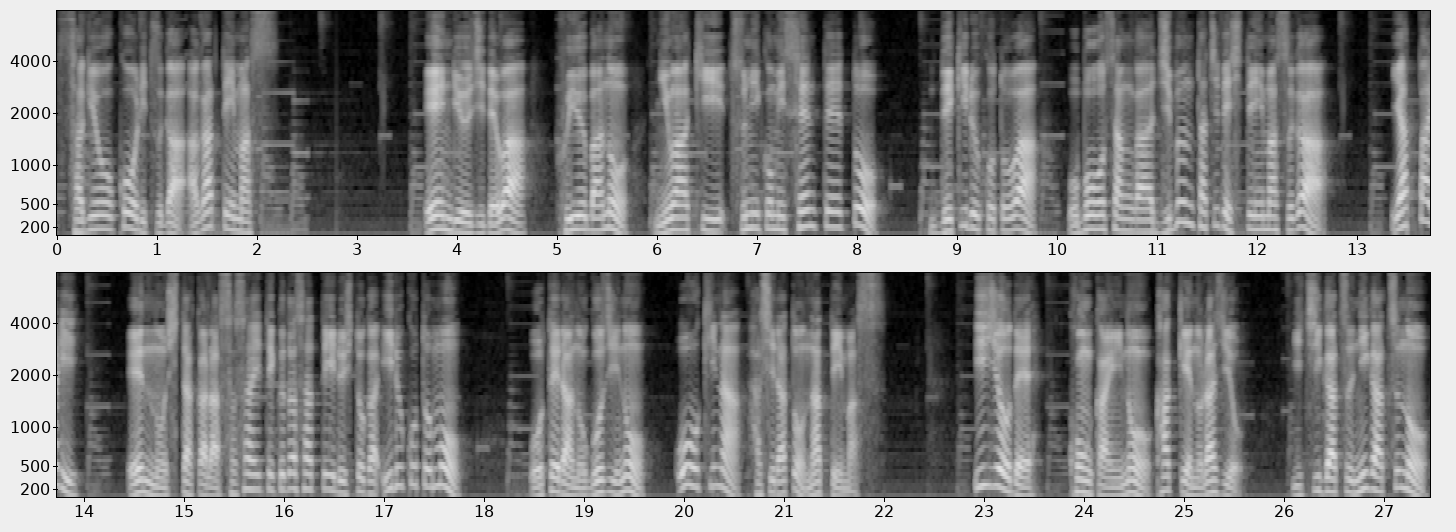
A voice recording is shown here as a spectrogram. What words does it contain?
作業効率が上がっています。遠隆寺では冬場の庭木積み込み剪定とできることはお坊さんが自分たちでしていますがやっぱり縁の下から支えてくださっている人がいることもお寺の護持の大きな柱となっています。以上で今回の各系のラジオ1月2月の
